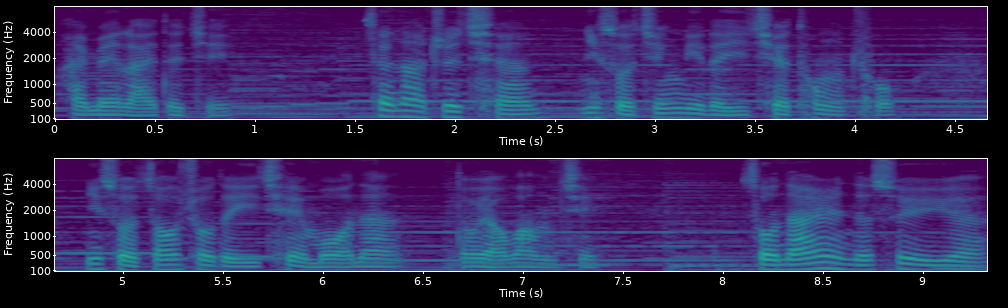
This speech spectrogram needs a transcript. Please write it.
还没来得及，在那之前，你所经历的一切痛楚，你所遭受的一切磨难，都要忘记；所难忍的岁月，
